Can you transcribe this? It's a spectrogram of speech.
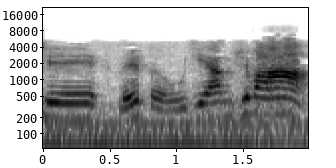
去那豆浆去吧。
